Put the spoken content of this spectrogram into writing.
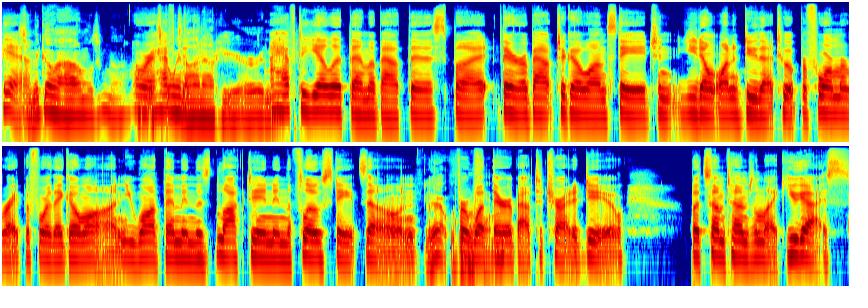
Yeah. So let me go out and you know, Or I what's have going to- on out here. And I have to yell at them about this, but they're about to go on stage, and you don't want to do that to a performer right before they go on. You want them in the locked in in the flow state zone yeah, for what they're about to try to do. But sometimes I'm like, you guys,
